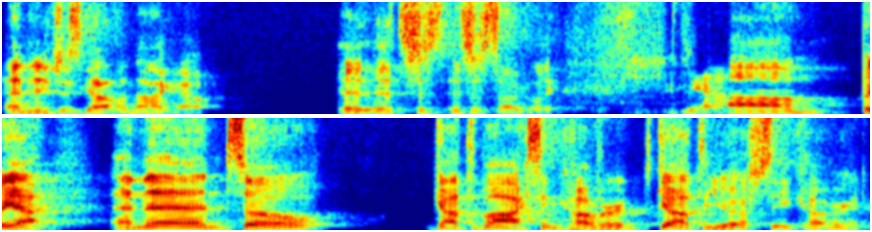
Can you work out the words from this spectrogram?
and he just got the knockout. It, it's just it's just ugly. yeah. Um, but yeah, and then so got the boxing covered, got the UFC covered.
